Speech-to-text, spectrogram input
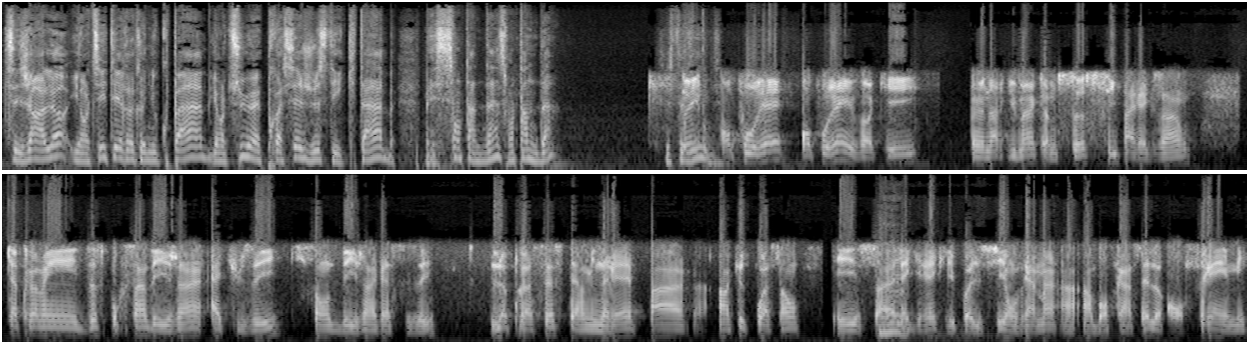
ces gens-là, ils ont-ils été reconnus coupables? Ils ont-ils eu un procès juste et équitable? Mais s'ils sont en dedans, ils sont en dedans on pourrait, on pourrait invoquer un argument comme ça si, par exemple, 90% des gens accusés, qui sont des gens racisés, le procès se terminerait par en queue de poisson et ça hmm. allégerait que les policiers ont vraiment, en, bon français, là, ont freiné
